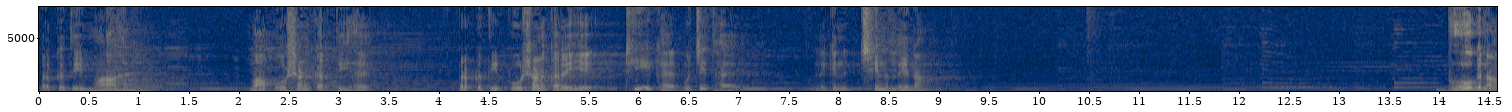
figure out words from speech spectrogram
प्रकृति माँ है, माँ पोषण करती है। प्रकृति पोषण करे ये ठीक है, उचित है, लेकिन छीन लेना। भोगना,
